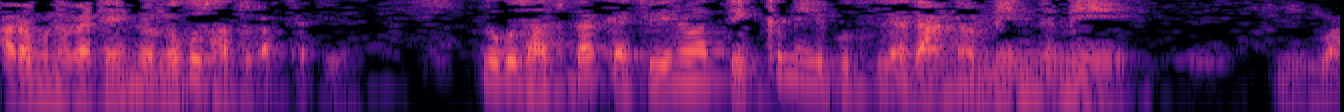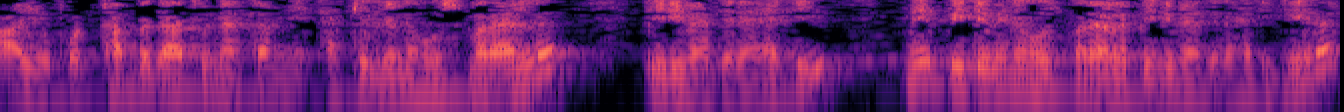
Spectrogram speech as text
අරමුණ වැටෙන්න ලොකු සතුටක් ඇති වෙනවා. ලොකු සතුටක් ඇති වෙනවත් එක්ක මේ පුදුලයා දන්නවා මෙන්න මේ වායු පොට්ටබ්බ ධාතු නැත්නම් මේ ඇතුල් වෙන හුස්ම රැල්ල පිරිමැදෙන හැටි මේ පිට වෙන හුස්ම රැල්ල පිරිමැදෙන හැටි කියලා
